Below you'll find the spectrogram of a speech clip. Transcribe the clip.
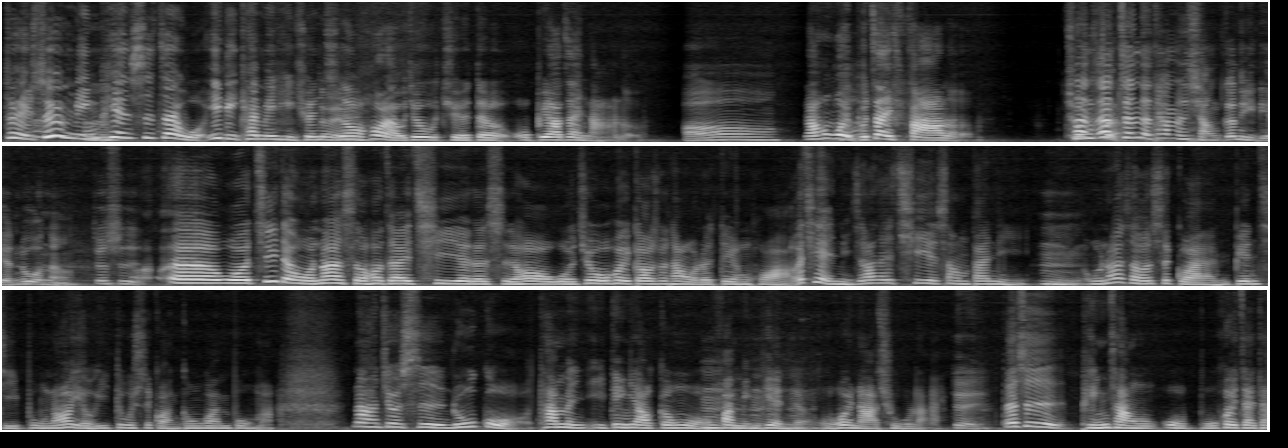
对，所以名片是在我一离开媒体圈之对后，后来我就觉得我不要再拿了，哦。然后我也不再发了。那那真的，他们想跟你联络呢，就是呃，我记得我那时候在企业的时候，我就会告诉他我的电话，而且你知道，在企业上班你，嗯。嗯，我那时候是管编辑部，然后有一度是管公关部嘛，那就是如果他们一定要跟我换名片的，嗯嗯。我会拿出来。对，但是平常我不会在这。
